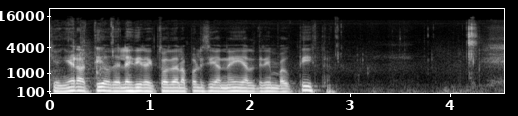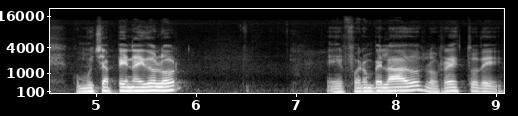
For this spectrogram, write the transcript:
quien era tío del exdirector de la policía, Ney Aldrin Bautista. Con mucha pena y dolor, eh, fueron velados los restos de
